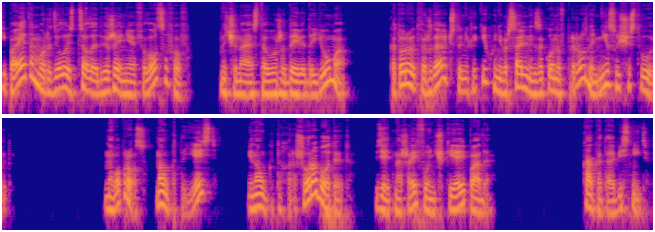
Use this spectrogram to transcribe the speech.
И поэтому родилось целое движение философов, начиная с того же Дэвида Юма, которые утверждают, что никаких универсальных законов природы не существует. Но вопрос, наука-то есть, и наука-то хорошо работает, взять наши айфончики и айпады. Как это объяснить?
